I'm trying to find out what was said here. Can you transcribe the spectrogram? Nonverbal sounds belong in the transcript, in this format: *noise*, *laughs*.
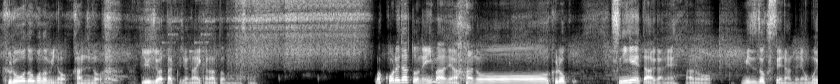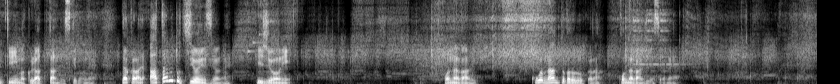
クロード好みの感じの *laughs* 有事アタックじゃないかなと思いますね。まあ、これだとね、今ね、あのー、黒、スニゲーターがね、あの、水属性なんでね、思いっきり今食らったんですけどね。だからね、当たると強いんですよね。非常に。こんな感じ。ここでもなんとか届くかな。こんな感じですよね。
